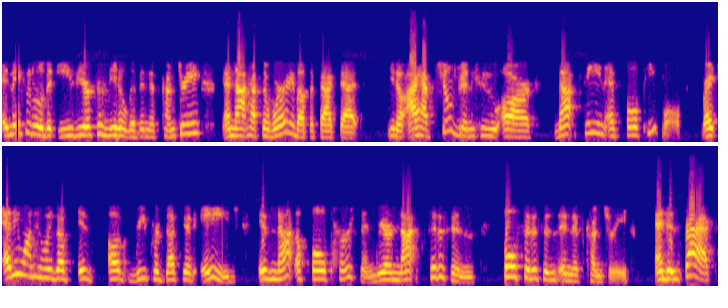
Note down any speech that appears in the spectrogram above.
it makes it a little bit easier for me to live in this country and not have to worry about the fact that, you know, I have children who are not seen as full people right? Anyone who is of is of reproductive age is not a full person. We are not citizens, full citizens in this country. And in fact,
